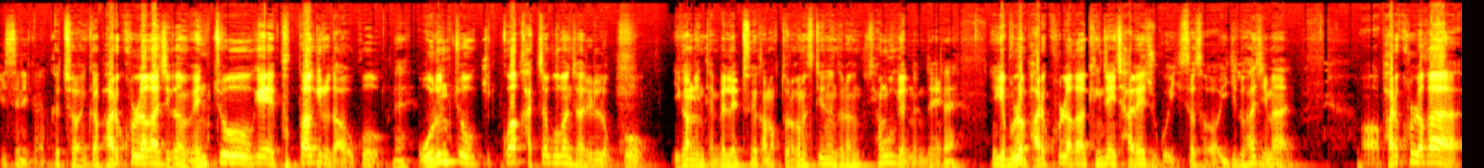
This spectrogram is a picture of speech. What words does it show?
있으니까요. 그렇죠. 그러니까 바르콜라가 지금 왼쪽에 붙박이로 나오고 네. 오른쪽과 가짜 구반 자리를 놓고 이강인 덴벨레 두 애가 막 돌아가면서 뛰는 그런 형국이었는데 네. 이게 물론 바르콜라가 굉장히 잘해주고 있어서 이기도 하지만 어, 바르콜라가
